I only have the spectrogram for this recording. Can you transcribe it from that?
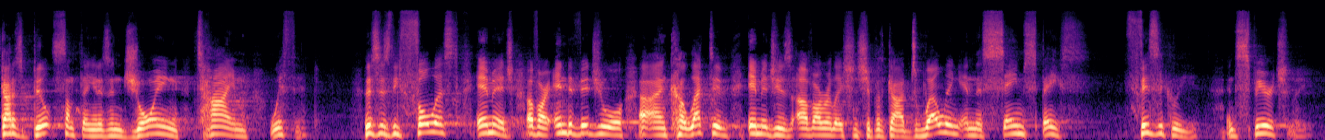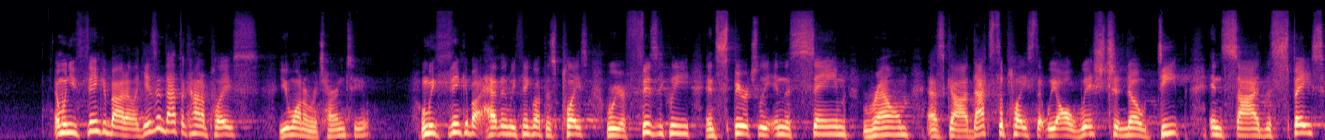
God has built something and is enjoying time with it. This is the fullest image of our individual uh, and collective images of our relationship with God, dwelling in the same space, physically and spiritually. And when you think about it, like, isn't that the kind of place you want to return to? When we think about heaven, we think about this place where you're physically and spiritually in the same realm as God. That's the place that we all wish to know deep inside, the space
